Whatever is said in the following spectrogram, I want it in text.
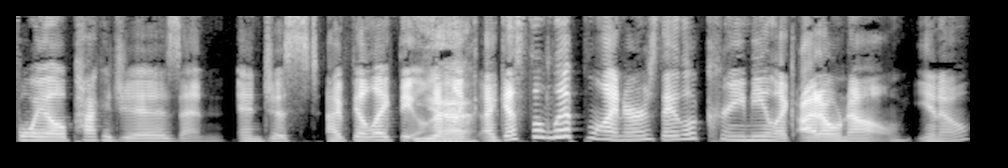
foil packages and and just I feel like the I'm like I guess the lip liners they look creamy like I don't know, you know?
